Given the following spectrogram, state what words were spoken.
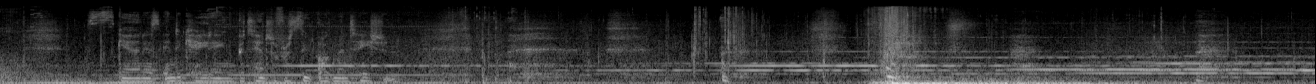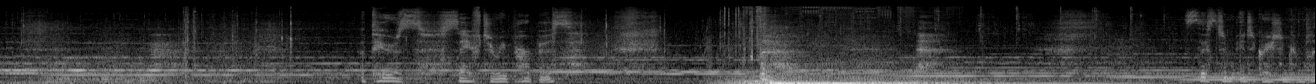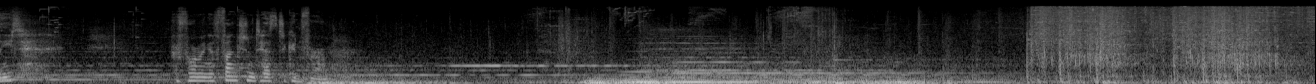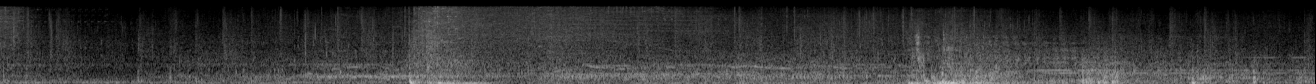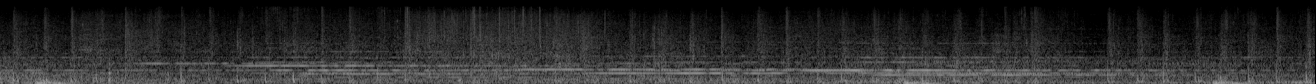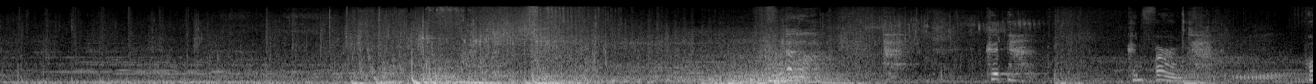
Scan is indicating potential for suit augmentation. Appears safe to repurpose. Function test to confirm.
